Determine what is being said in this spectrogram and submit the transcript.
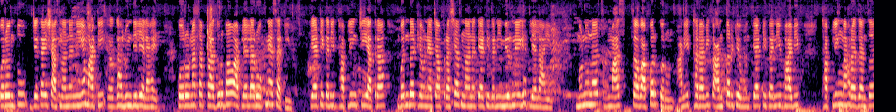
परंतु जे काही शासनानं नियम अटी घालून दिलेल्या आहेत कोरोनाचा प्रादुर्भाव आपल्याला रोखण्यासाठी या ठिकाणी थापलिंगची यात्रा बंद ठेवण्याच्या प्रशासनानं त्या ठिकाणी निर्णय घेतलेला आहे. म्हणूनच मास्कचा वापर करून आणि ठराविक अंतर ठेवून त्या ठिकाणी भाविक थापलिंग महाराजांचं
